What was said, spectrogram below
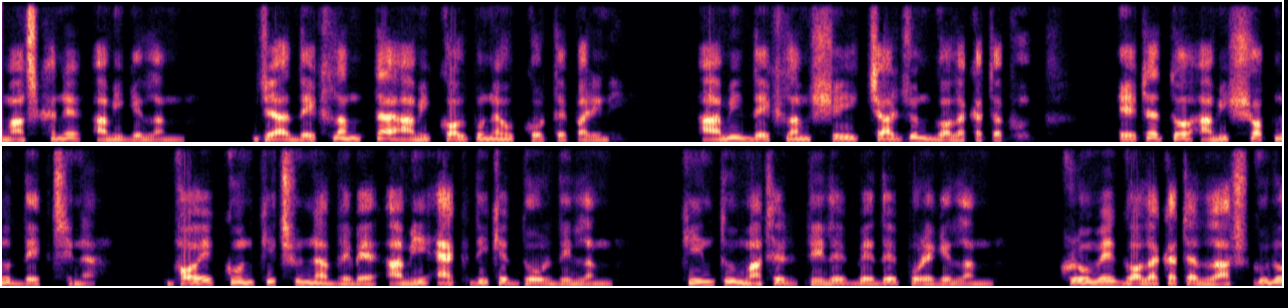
মাঝখানে আমি গেলাম। যা দেখলাম তা আমি কল্পনাও করতে পারিনি। আমি দেখলাম সেই চারজন গলাকাটা ভূত। এটা তো আমি স্বপ্ন দেখছি না। ভয়ে কোন কিছু না ভেবে আমি একদিকে দৌড় দিলাম, কিন্তু মাঠের ডিলে বেঁধে পড়ে গেলাম। ক্রমে গলাকাটা লাশগুলো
